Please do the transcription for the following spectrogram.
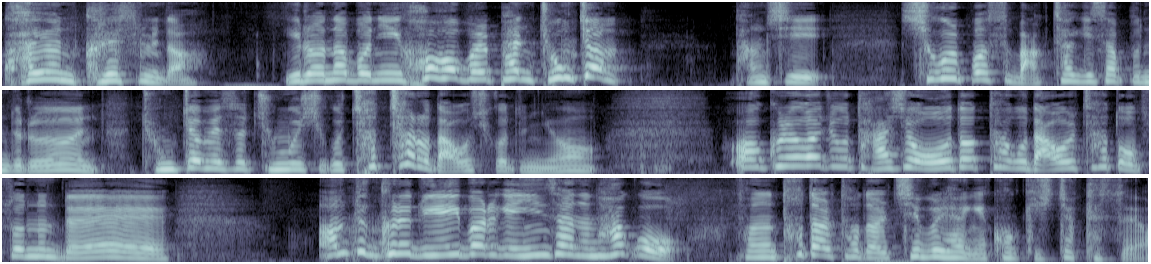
과연 그랬습니다. 일어나 보니 허허벌판 종점. 당시 시골버스 막차 기사분들은 종점에서 주무시고 첫 차로 나오시거든요. 어 그래가지고 다시 얻어 타고 나올 차도 없었는데 아무튼 그래도 예의 바르게 인사는 하고 저는 터덜터덜 집을 향해 걷기 시작했어요.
